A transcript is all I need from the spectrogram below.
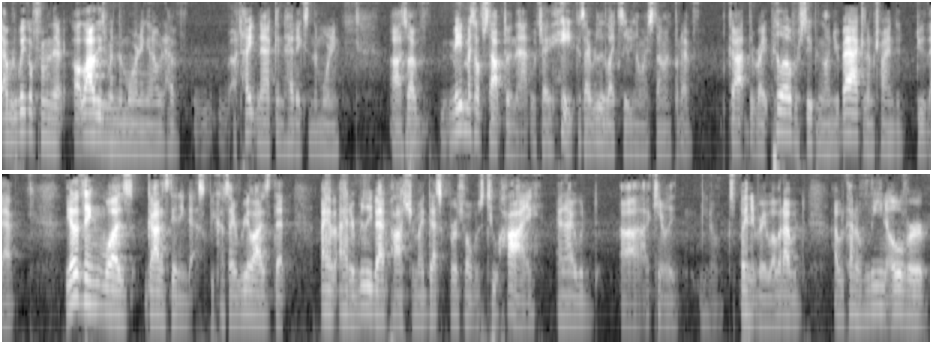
I would wake up from there. A lot of these were in the morning, and I would have a tight neck and headaches in the morning. Uh, so I've made myself stop doing that, which I hate because I really like sleeping on my stomach. But I've got the right pillow for sleeping on your back, and I'm trying to do that. The other thing was got a standing desk because I realized that I have I had a really bad posture. My desk, first of all, was too high, and I would uh, I can't really you know explain it very well, but I would I would kind of lean over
